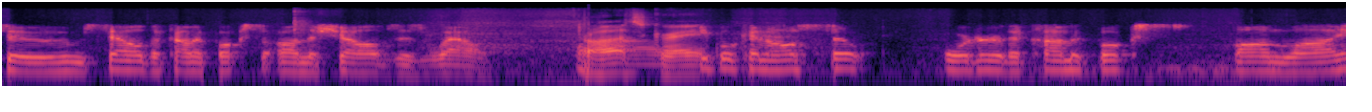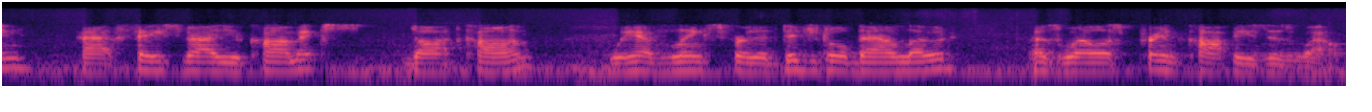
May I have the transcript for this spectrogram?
to sell the comic books on the shelves as well. Oh, that's Uh, great. people can also order the comic books online at facevaluecomics.com. We have links for the digital download as well as print copies as well.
